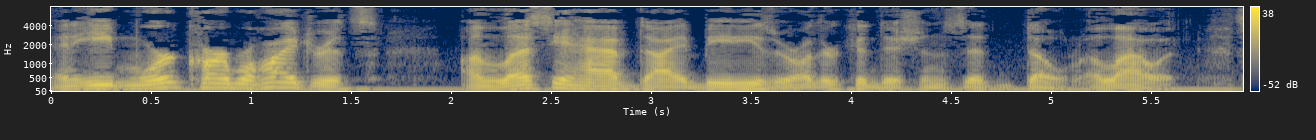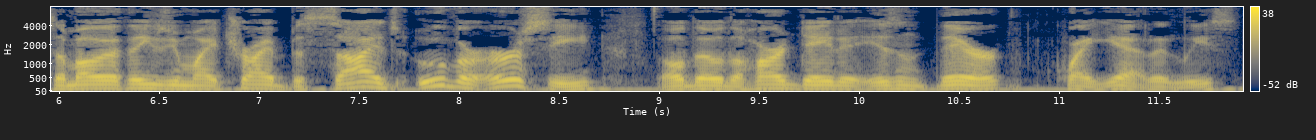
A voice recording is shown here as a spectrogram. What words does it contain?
and eat more carbohydrates unless you have diabetes or other conditions that don't allow it. Some other things you might try besides uva ursi, although the hard data isn't there quite yet at least,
